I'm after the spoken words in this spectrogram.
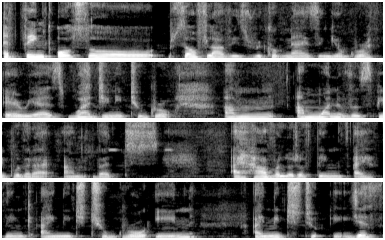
I think also self love is recognizing your growth areas. Where do you need to grow? Um, I'm one of those people that I um that I have a lot of things I think I need to grow in. I need to yes,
